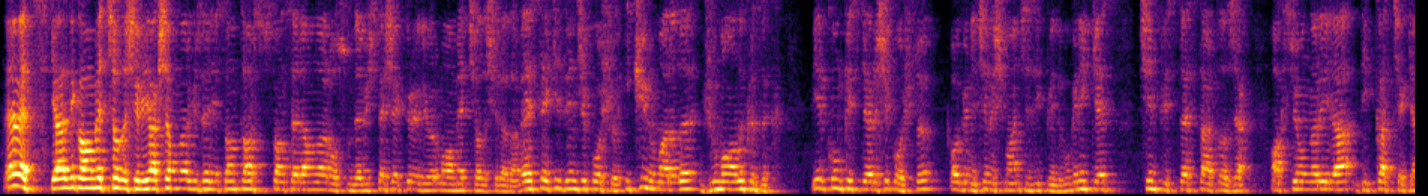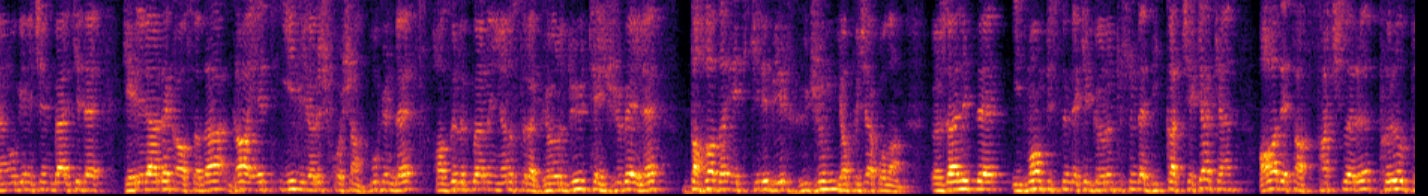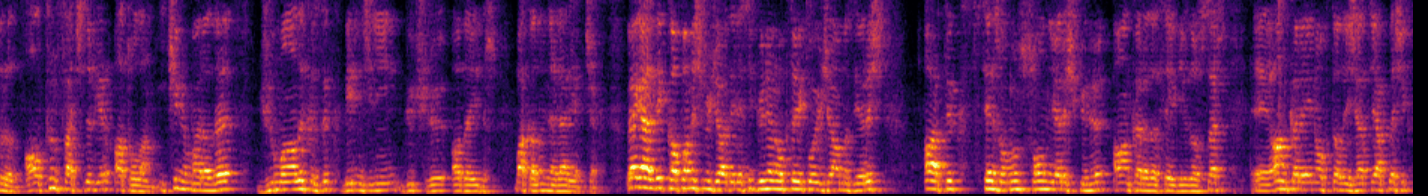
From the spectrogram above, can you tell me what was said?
Evet geldik Ahmet Çalışır. İyi akşamlar güzel insan. Tarsus'tan selamlar olsun demiş. Teşekkür ediyorum Ahmet Çalışır'a da. Ve 8. koşu 2 numaralı Cumalı Kızık. Bir kum pist yarışı koştu. O gün için Işman Çizik bindi. Bugün ilk kez Çin pistte start alacak. Aksiyonlarıyla dikkat çeken, o gün için belki de gerilerde kalsa da gayet iyi bir yarış koşan, bugün de hazırlıklarının yanı sıra gördüğü tecrübeyle daha da etkili bir hücum yapacak olan, özellikle idman pistindeki görüntüsünde dikkat çekerken adeta saçları pırıl pırıl altın saçlı bir at olan 2 numaralı Cumalı Kızık birinciliğin güçlü adayıdır. Bakalım neler yapacak. Ve geldik kapanış mücadelesi. Güne noktayı koyacağımız yarış. Artık sezonun son yarış günü Ankara'da sevgili dostlar. Ee, Ankara'yı noktalayacağız. Yaklaşık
